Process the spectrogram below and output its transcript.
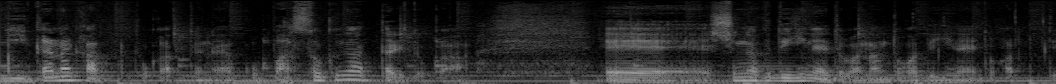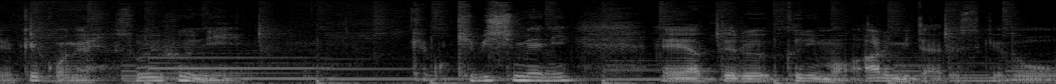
に行かなかったとかっていうのはこう罰則があったりとか、えー、進学できないとかなんとかできないとかっていう結構ねそういうふうに結構厳しめにやってる国もあるみたいですけど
